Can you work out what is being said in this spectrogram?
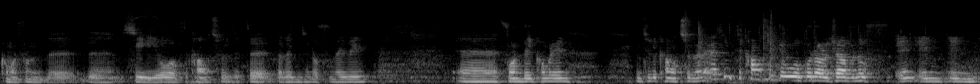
coming from the, the CEO of the council that there, there isn't enough maybe uh, funding coming in into the council and I think the council do a good old job enough in, in, in,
